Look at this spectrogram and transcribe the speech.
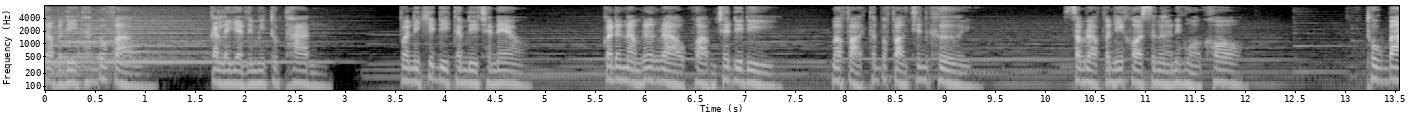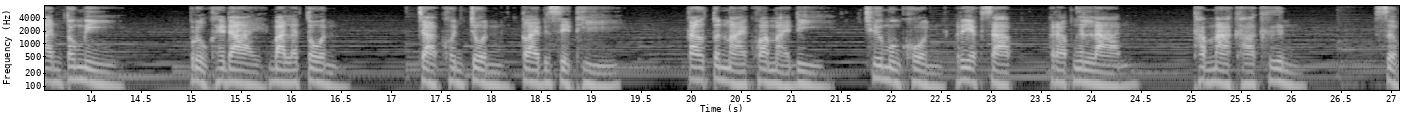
สวัสดีท่านผู้ฟังกัลยาณมิตรทุกท่าน วันนี้คิดดีทำดีชาแนลก็ได้นำเรื่องราวความเชื่อดีๆ มาฝากท่านผู้ฟังเช่นเคยสำหรับวันนี้ขอเสนอในหัวข้อ ทุกบ้านต้องมี ปลูกให้ได้บ้านละตน จากคนจนกลายเป็นเศรษฐีก้าวต้นไม้ความหมายดี ชื่อมงคล เรียกทรัพย์ รับเงินล้านทำมาค้าขึ้น เสริม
